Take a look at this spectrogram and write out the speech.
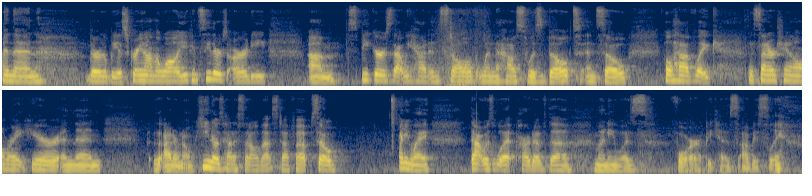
and then there will be a screen on the wall. You can see there's already um, speakers that we had installed when the house was built. And so he'll have like the center channel right here and then I don't know. He knows how to set all that stuff up. So anyway, that was what part of the money was for because obviously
